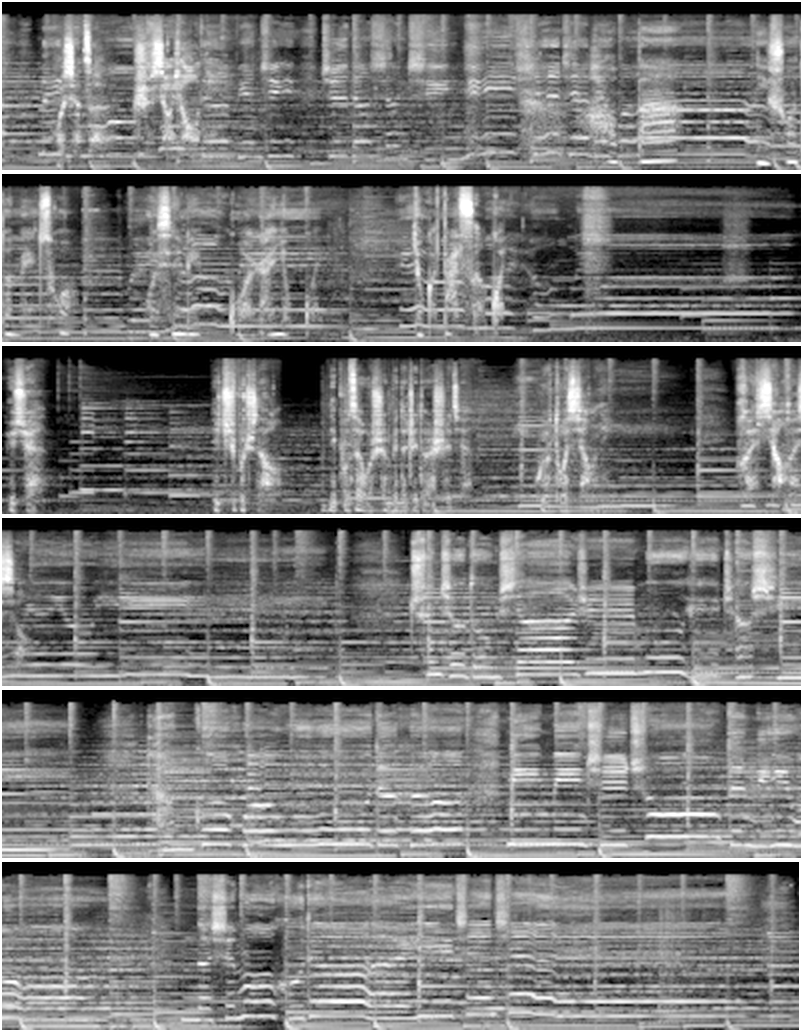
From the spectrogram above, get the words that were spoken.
我现在只想要你。好吧，你说的没错，我心里果然有鬼，有个大色鬼。雨轩，你知不知道，你不在我身边的这段时间，我有多想你，很想很想。春秋冬夏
